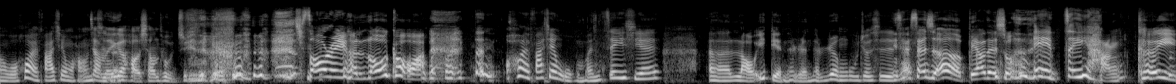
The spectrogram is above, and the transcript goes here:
嗯、呃，我后来发现，我好像讲了一个好乡土剧，sorry，很 local 啊。但后来发现，我们这一些。呃，老一点的人的任务就是，你才三十二，不要再说了。哎、欸，这一行可以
